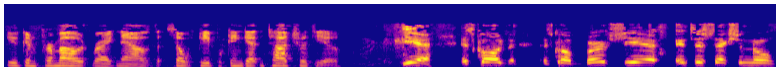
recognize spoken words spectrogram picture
you can promote right now th- so people can get in touch with you? Yeah, it's called it's called Berkshire Intersectional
